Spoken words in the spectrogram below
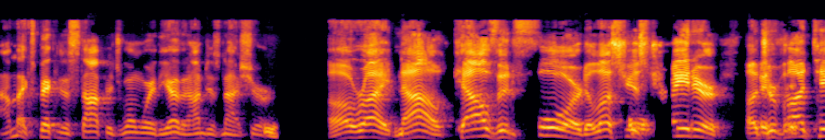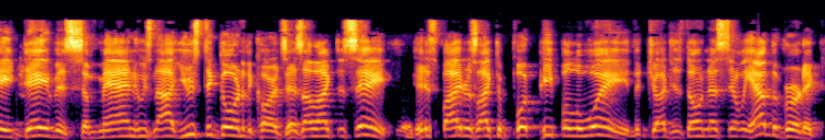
I'm expecting a stoppage one way or the other. I'm just not sure. All right. Now, Calvin Ford, illustrious trainer, uh, Gervonta Davis, a man who's not used to going to the cards. As I like to say, his fighters like to put people away. The judges don't necessarily have the verdict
